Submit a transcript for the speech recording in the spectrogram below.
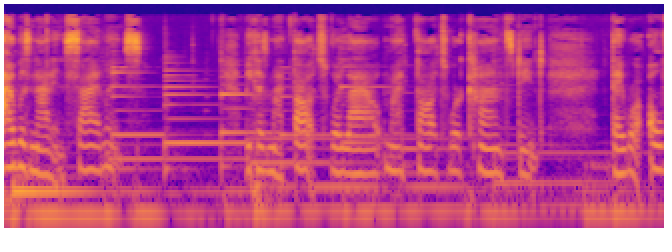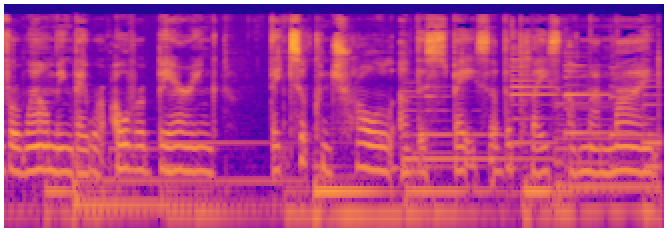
I was not in silence because my thoughts were loud, my thoughts were constant, they were overwhelming, they were overbearing. They took control of the space, of the place of my mind.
